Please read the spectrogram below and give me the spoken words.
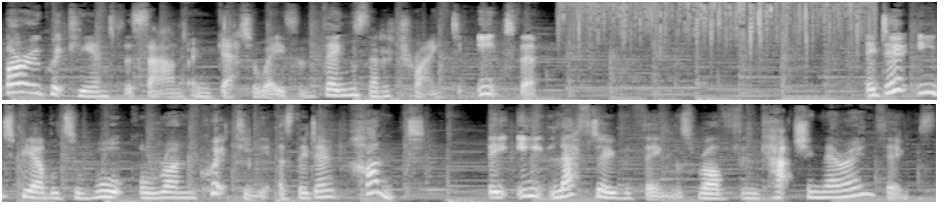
burrow quickly into the sand and get away from things that are trying to eat them. They don't need to be able to walk or run quickly as they don't hunt. They eat leftover things rather than catching their own things.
